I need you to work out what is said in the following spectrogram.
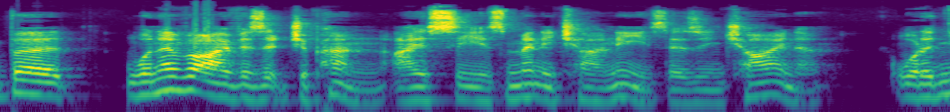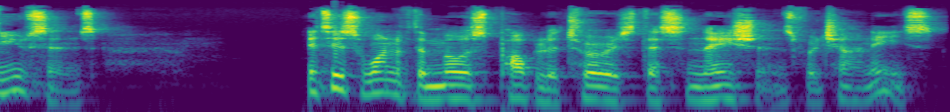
but whenever I visit Japan, I see as many Chinese as in China. What a nuisance! It is one of the most popular tourist destinations for Chinese.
